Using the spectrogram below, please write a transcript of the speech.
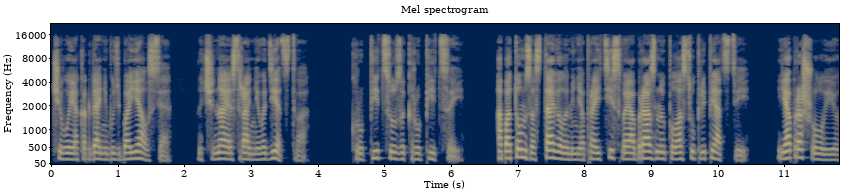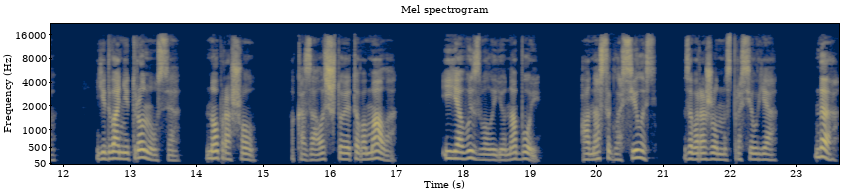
чего я когда-нибудь боялся, начиная с раннего детства. Крупицу за крупицей. А потом заставила меня пройти своеобразную полосу препятствий. Я прошел ее. Едва не тронулся, но прошел. Оказалось, что этого мало — и я вызвал ее на бой. Она согласилась? Завороженно спросил я. Да,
